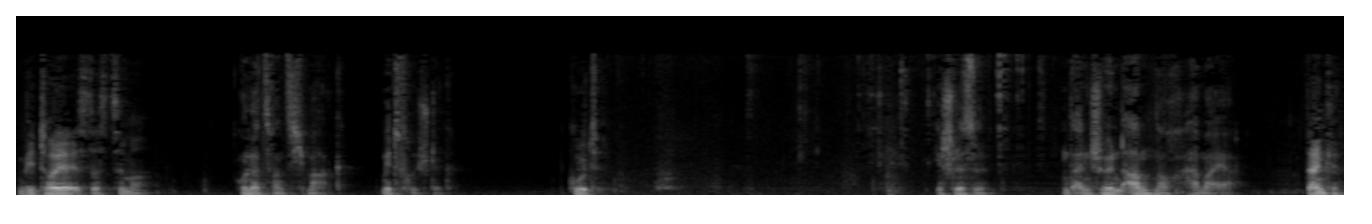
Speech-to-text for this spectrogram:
Wie teuer ist das Zimmer? 120 Mark. Mit Frühstück. Gut. Ihr Schlüssel. Und einen schönen Abend noch, Herr Meier. Danke.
